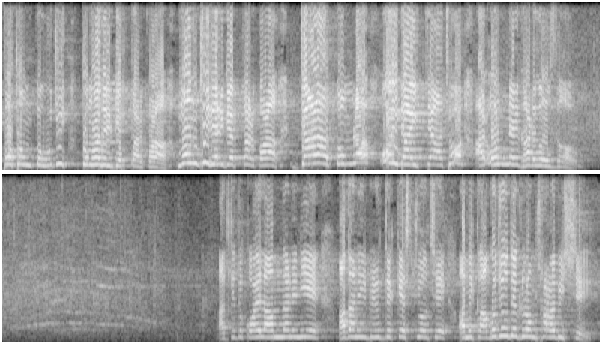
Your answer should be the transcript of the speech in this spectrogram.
প্রথম তো উচিত তোমাদের গ্রেপ্তার করা, মন্ত্রীদের গ্রেপ্তার করা। যারা তোমরা ওই দায়িত্বে আছো আর অন্যের ঘাড়ে দোষ দাও। আজকে তো কয়লা আমদানি নিয়ে আদানির বিরুদ্ধে কেস চলছে। আমি কাগজেও দেখলাম সারা বিশ্বে।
